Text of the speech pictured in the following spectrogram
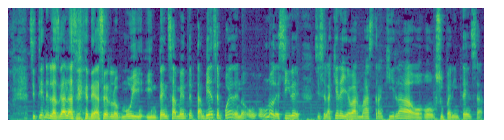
si tienes las ganas de, hacerlo muy intensamente, también se puede, ¿no? Uno decide si se la quiere llevar más tranquila o, súper intensa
